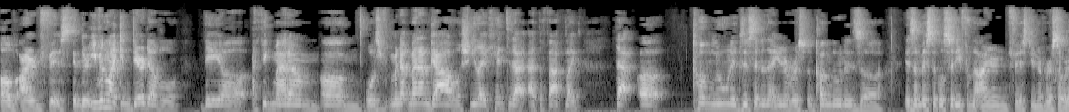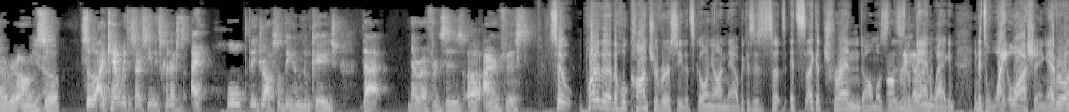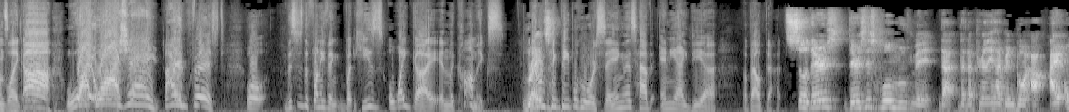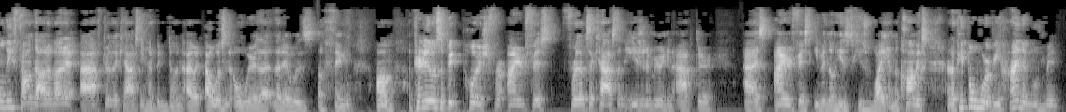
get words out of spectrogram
of Iron Fist in there. Even like in Daredevil, they uh I think Madame um was Madame Madame Gao. She like hinted at at the fact like that uh K'un-Lun existed in that universe, and K'un-Lun is uh is a mystical city from the Iron Fist universe or whatever. Um, Yeah. so so I can't wait to start seeing these connections. I hope they drop something in Luke Cage that that references uh, Iron Fist. So part of the the whole controversy that's going on now because it's it's like a trend almost. Oh this is the God. bandwagon, and it's whitewashing. Everyone's like, ah, whitewashing, Iron Fist. Well, this is the funny thing, but he's a white guy in the comics. And I don't Right. think people who are saying this have any idea about that. So there's there's this whole movement that that apparently had been going. I, I only found out about it after the casting had been done. I I wasn't aware that that it was a thing. Um, apparently there was a big push for Iron Fist for them to cast an Asian American actor as Iron Fist, even though he's he's white in the comics. And the people who are behind the movement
